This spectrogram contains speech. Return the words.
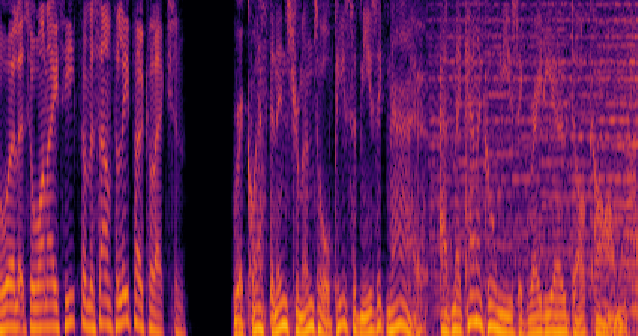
Wurlitzer 180 from a Sanfilippo collection. Request an instrument or piece of music now at mechanicalmusicradio.com.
